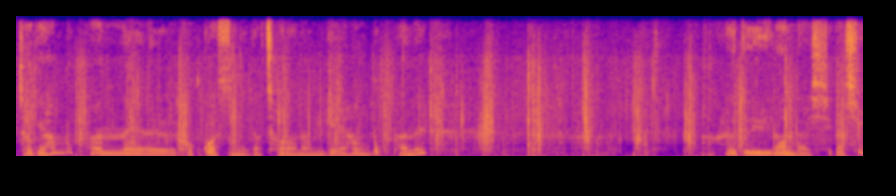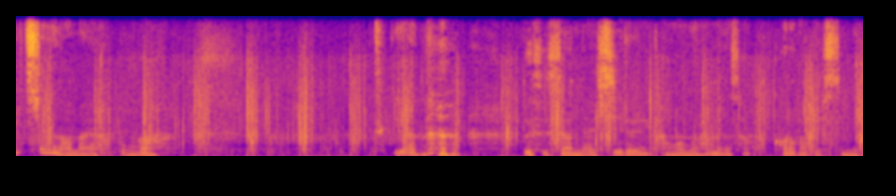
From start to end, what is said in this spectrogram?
저기 한복판을 걷고 왔습니다. 저런 안개 한복판을 그래도 이런 날씨가 싫지는 않아요. 뭔가 특이한 으스스한 날씨를 경험을 하면서 걸어가고 있습니다.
